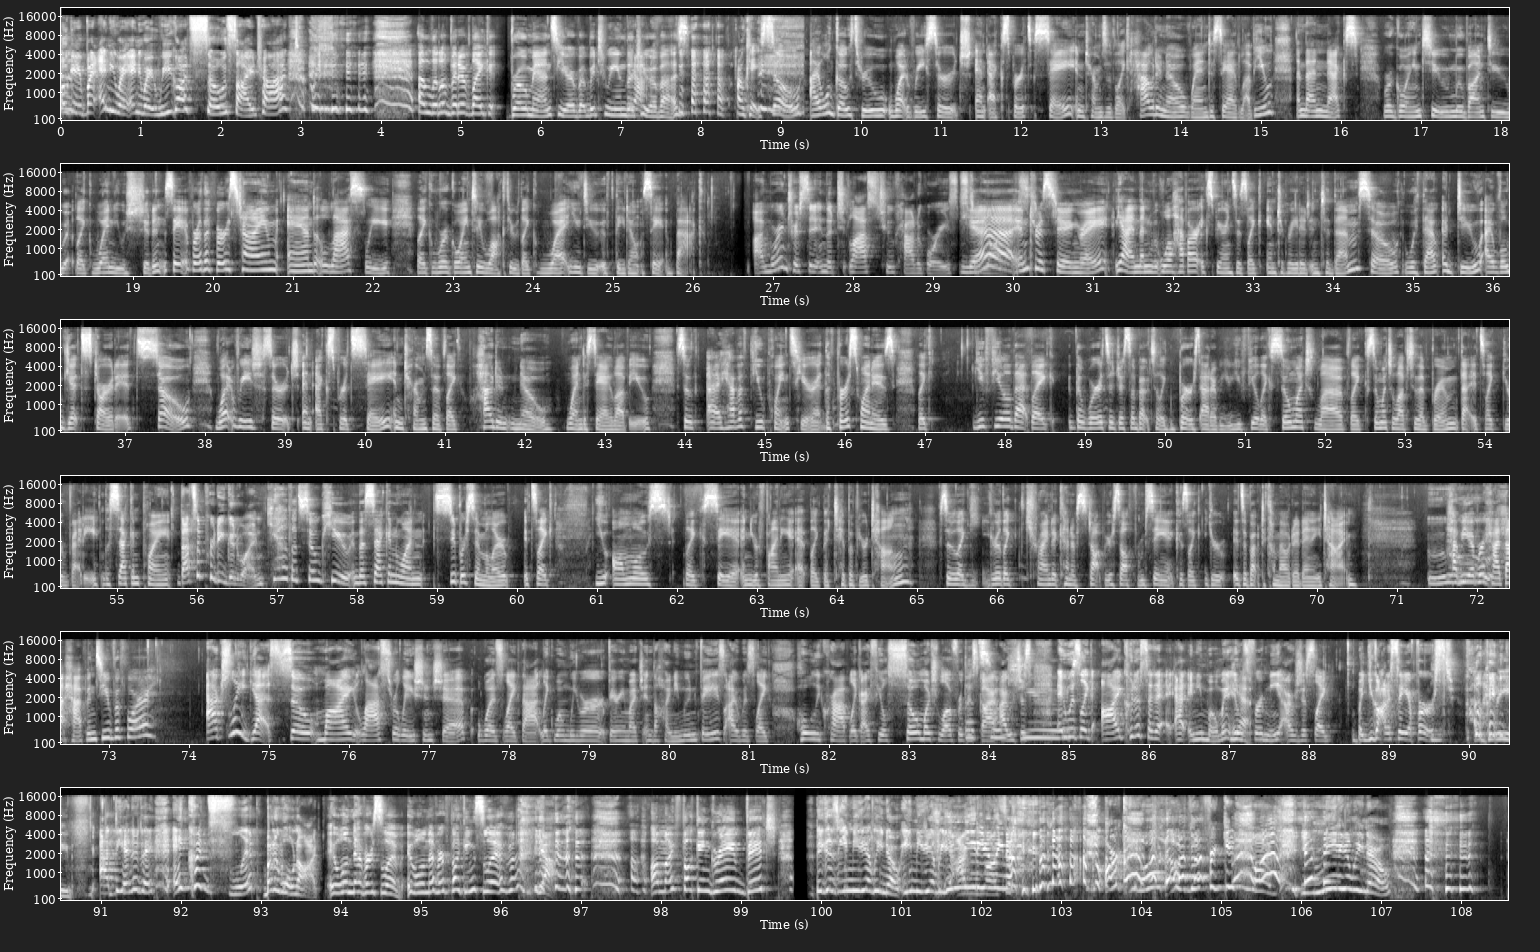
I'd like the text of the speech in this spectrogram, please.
Okay, but anyway, anyway, we got so sidetracked. a little bit of like bromance here, but between the Yeah. two of us. okay, so I will go through what research and experts say in terms of like how to know when to say I love you. And then next, we're going to move on to like when you shouldn't say it for the first time. And lastly, like we're going to walk through like what you do if they don't say it back. I'm more interested in the t- last two categories. Yeah, interesting, right? Yeah, and then we'll have our experiences like integrated into them. So, without ado, I will get started. So, what research and experts say in terms of like how to know when to say I love you? So, I have a few points here. The first one is like you feel that like the words are just about to like burst out of you. You feel like so much love, like so much love to the brim that it's like you're ready. The second point That's a pretty good one. yeah, that's so cute. And the second one, super similar. It's like you almost like say it and you're finding it at like the tip of your tongue. So like you're like trying to kind of stop yourself from saying it because like you're it's about to come out at any time. Have you ever had that happen to you before? Actually, yes. So my last relationship was like that. Like when we were very much in the honeymoon phase, I was like, "Holy crap! Like I feel so much love for this That's guy." so I was just it was like I could have said it at any moment. It Yeah. was for me. I was just like, "But you got to say it first. Agreed. at the end of the day, it could slip, but it will not. It will never slip. It will never fucking slip. Yeah, On my fucking grave, bitch. because immediately no, immediately, Immediately I will not say- Our quote of the freaking month. Immediately no.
